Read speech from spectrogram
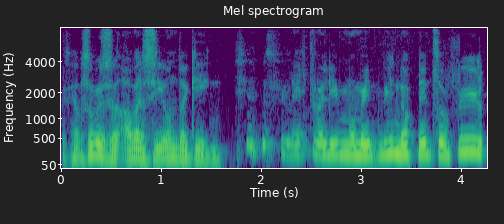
Ich habe sowieso Aversion dagegen. Vielleicht, weil ich im Moment mich noch nicht so fühle.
